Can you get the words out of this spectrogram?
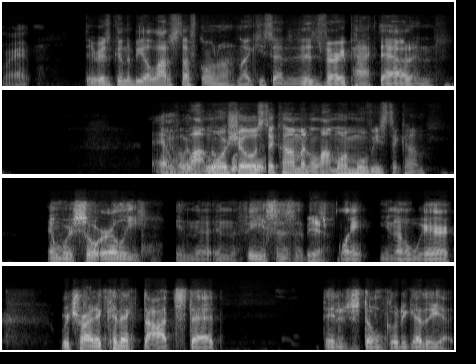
Right. There is going to be a lot of stuff going on. Like you said, it is very packed out, and And a lot more shows to come and a lot more movies to come. and we're so early in the in the phases at this Yeah. point you know where we're trying to connect dots that they just don't go together yet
